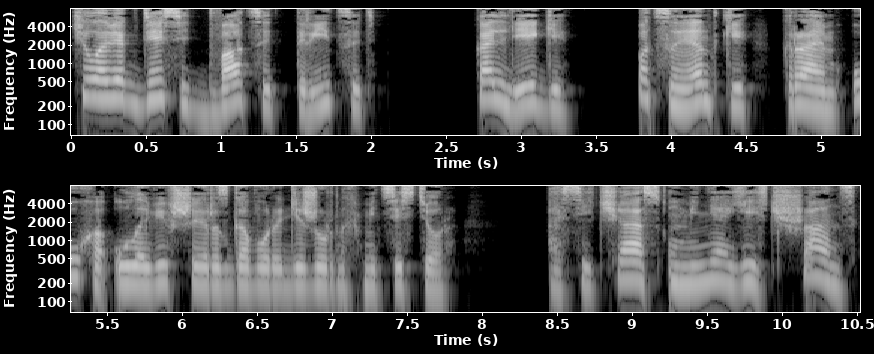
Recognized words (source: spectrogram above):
Человек 10, 20, 30. Коллеги, пациентки, краем уха уловившие разговоры дежурных медсестер. А сейчас у меня есть шанс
